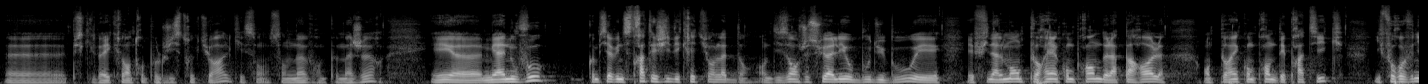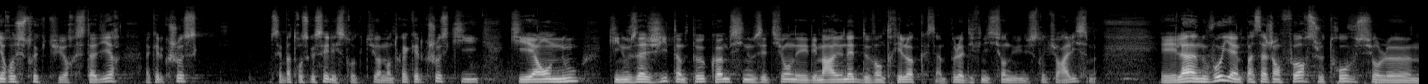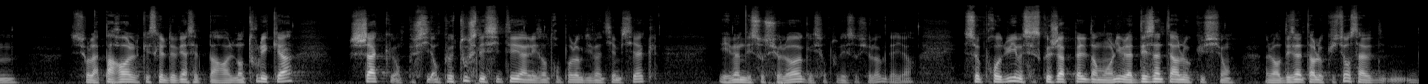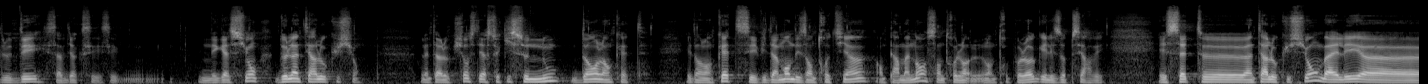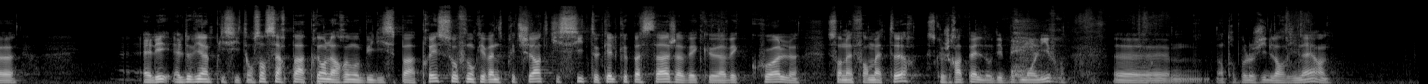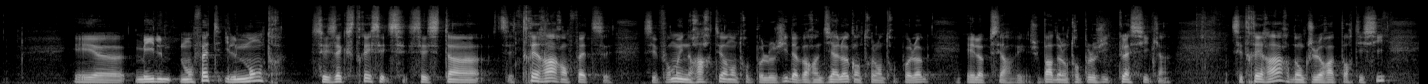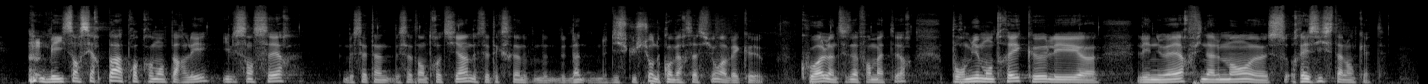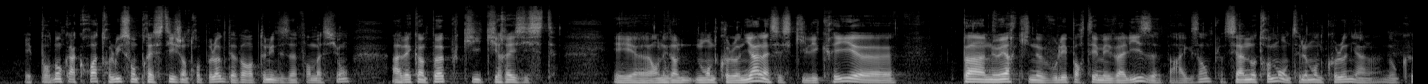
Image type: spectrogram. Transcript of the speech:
euh, puisqu'il va écrire Anthropologie structurale, qui est son, œuvre un peu majeure. Euh, mais à nouveau, comme s'il y avait une stratégie d'écriture là-dedans, en disant je suis allé au bout du bout et, et finalement on ne peut rien comprendre de la parole, on ne peut rien comprendre des pratiques, il faut revenir aux structures, c'est-à-dire à quelque chose on ne sait pas trop ce que c'est les structures, mais en tout cas quelque chose qui, qui est en nous, qui nous agite un peu comme si nous étions des, marionnettes de ventriloque. C'est un peu la définition du, structuralisme. Et là, à nouveau, il y a un passage en force, je trouve, sur, le, sur la parole. Qu'est-ce qu'elle devient cette parole? Dans tous les cas, chaque, on, peut, tous les citer, hein, les anthropologues du XXe siècle, et même des sociologues, et surtout des sociologues d'ailleurs, se produit, mais c'est ce que j'appelle dans mon livre la désinterlocution. Alors désinterlocution, le D, ça veut dire que c'est une négation de l'interlocution l'interlocution, c'est-à-dire ce qui se noue dans l'enquête. Et dans l'enquête, c'est évidemment des entretiens en permanence entre l'anthropologue et les observés. Et cette euh, interlocution, bah, elle, est, euh, elle, est, elle devient implicite. On s'en sert pas après, on la remobilise pas après, sauf donc Evans Pritchard qui cite quelques passages avec, euh, avec Quall, son informateur, ce que je rappelle au début de mon livre, euh, Anthropologie de l'ordinaire. Mais en fait, il montre ces extraits, c'est très rare en fait, c'est vraiment une rareté en anthropologie d'avoir un dialogue entre l'anthropologue et l'observé. Je parle de l'anthropologie classique. Hein. C'est très rare, donc je le rapporte ici mais il s'en sert pas à proprement parler, il s'en sert de cet, cet, entretien, de cette extrait de, discussion, de conversation avec euh, Qual, un de ses informateurs, pour mieux montrer que les, euh, Nuer, finalement, euh, résistent à l'enquête. Et pour donc accroître, lui, son prestige d'anthropologue d'avoir obtenu des informations avec un peuple qui, résiste. Et on est dans le monde colonial, hein, c'est ce qu'il écrit. pas un Nuer qui ne voulait porter mes valises, par exemple. C'est un autre monde, c'est le monde colonial. Hein. donc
